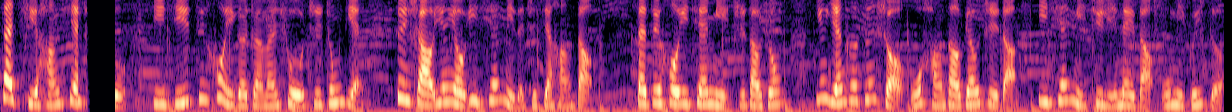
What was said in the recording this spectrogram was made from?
在起航线以及最后一个转弯处至终点，最少应有一千米的直线航道。在最后一千米直道中，应严格遵守无航道标志的一千米距离内的五米规则。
